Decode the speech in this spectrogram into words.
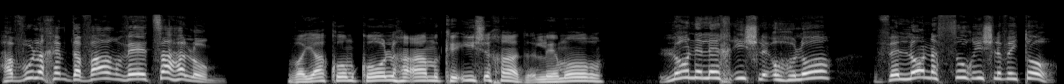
הבו לכם דבר ועצה הלום. ויקום כל העם כאיש אחד לאמור, לא נלך איש לאוהלו, ולא נסור איש לביתו.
